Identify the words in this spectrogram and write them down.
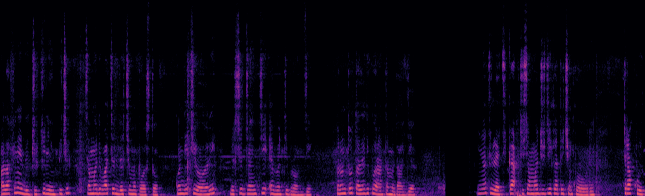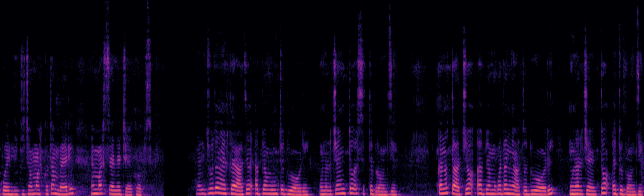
Alla fine dei Giochi Olimpici siamo arrivati al decimo posto, con 10 ori, 10 argenti e 20 bronzi, per un totale di 40 medaglie. In atletica ci siamo aggiudicati 5 ori, tra cui quelli di Gianmarco Tamberi e Marcelle Jacobs. Nel judo e nel karate abbiamo vinto 2 ori, un argento e 7 bronzi. Canottaggio abbiamo guadagnato 2 ori, un argento e 2 bronzi.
